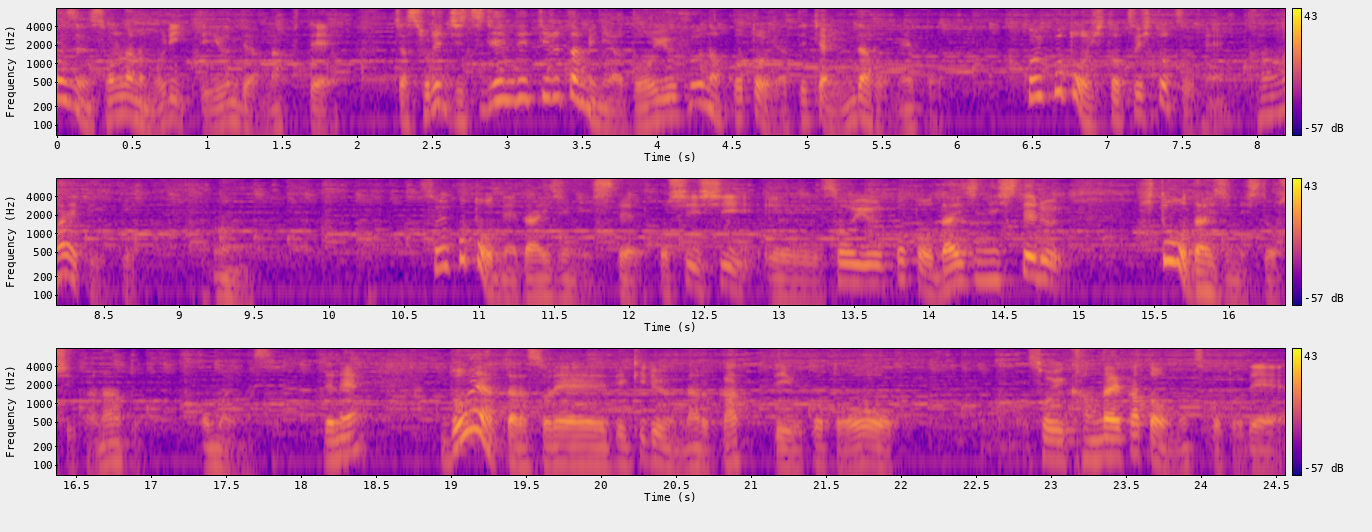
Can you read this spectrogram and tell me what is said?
えずにそんなの無理って言うんではなくてじゃあそれ実現できるためにはどういうふうなことをやってきゃいいんだろうねと。こういうことを一つ一つね考えていく、うん、そういうことをね大事にしてほしいし、えー、そういうことを大事にしてる人を大事にしてほしいかなと思います。でねどうやったらそれできるようになるかっていうことをそういう考え方を持つことで、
